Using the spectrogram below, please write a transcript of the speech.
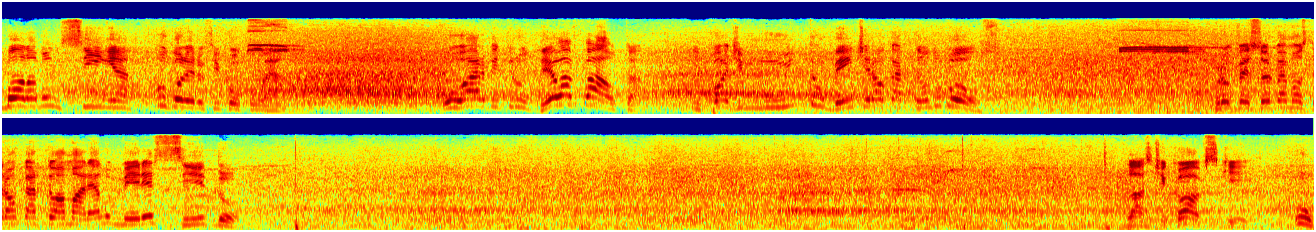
Bola mansinha, o goleiro ficou com ela. O árbitro deu a falta e pode muito bem tirar o cartão do bolso. Professor vai mostrar um cartão amarelo merecido. Plastikowski. O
